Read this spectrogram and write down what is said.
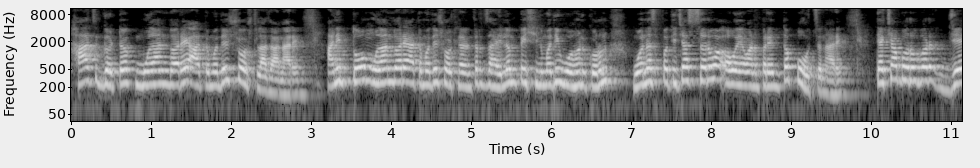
हाच घटक मुलांद्वारे आतमध्ये शोषला जाणार आहे. आणि तो मुलांद्वारे आतमध्ये शोषल्यानंतर झायलम पेशींमध्ये वहन करून वनस्पतीच्या सर्व अवयवांपर्यंत पोहोचणार आहे. त्याच्याबरोबर जे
